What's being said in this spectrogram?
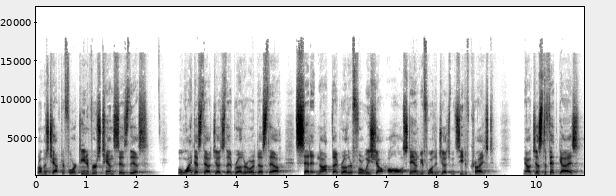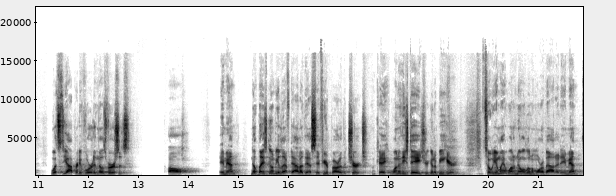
Romans chapter 14 and verse 10 says this Well, why dost thou judge thy brother, or dost thou set it not thy brother? For we shall all stand before the judgment seat of Christ. Now, just to fit, guys, what's the operative word in those verses? All. Amen? Nobody's going to be left out of this if you're part of the church, okay? One of these days you're going to be here. So you might want to know a little more about it. Amen?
